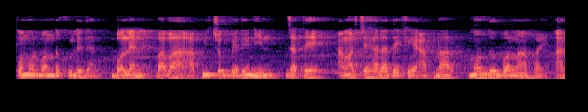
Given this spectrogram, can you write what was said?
কোমরবন্ধ খুলে দেন। বলেন, বাবা, আপনি চোখ বেঁধে নিন, যাতে আমার চেহারা দেখে আপনার মন দুর্বল না হয়। আর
